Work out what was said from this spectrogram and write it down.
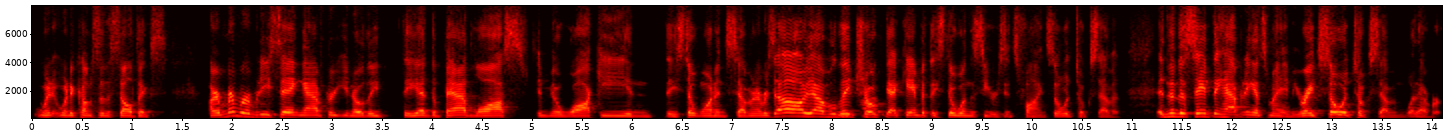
when when it comes to the Celtics, I remember everybody saying after you know they they had the bad loss in Milwaukee and they still won in seven. Everybody said, "Oh yeah, well they choked that game, but they still won the series. It's fine." So it took seven, and then the same thing happening against Miami, right? So it took seven, whatever.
